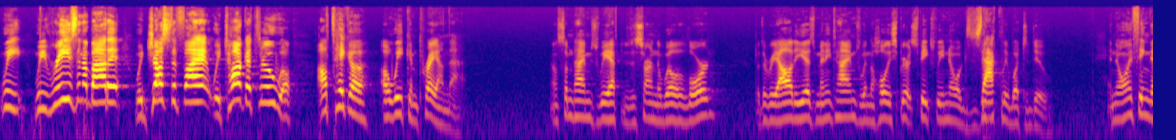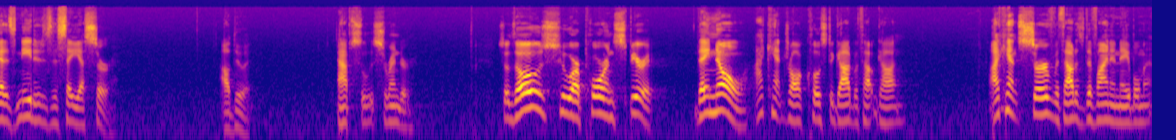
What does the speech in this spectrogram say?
we, we reason about it. We justify it. We talk it through. Well, I'll take a, a week and pray on that. Now, sometimes we have to discern the will of the Lord, but the reality is, many times when the Holy Spirit speaks, we know exactly what to do. And the only thing that is needed is to say, Yes, sir. I'll do it. Absolute surrender. So those who are poor in spirit, they know I can't draw close to God without God. I can't serve without His divine enablement.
